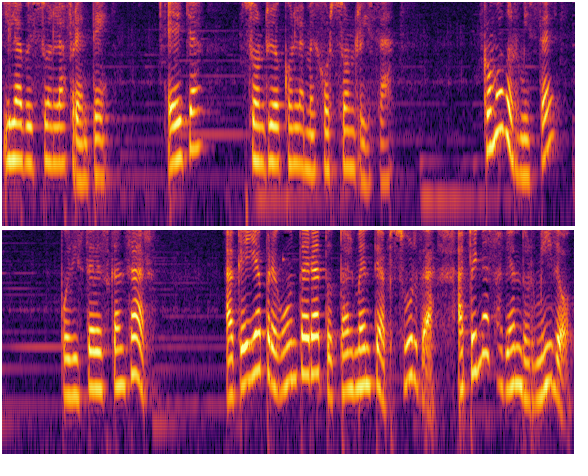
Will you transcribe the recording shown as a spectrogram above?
y la besó en la frente. Ella sonrió con la mejor sonrisa. ¿Cómo dormiste? ¿Pudiste descansar? Aquella pregunta era totalmente absurda. Apenas habían dormido.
